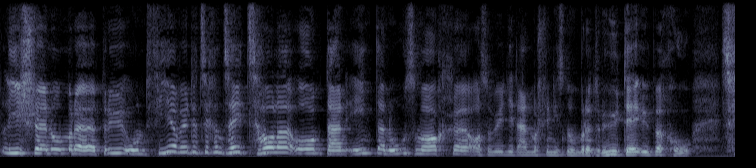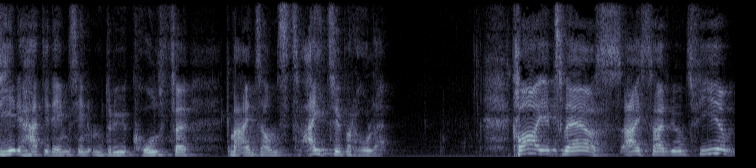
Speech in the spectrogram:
Listen Nummer 3 und 4 würden sich einen Sitz holen und dann intern ausmachen, also würde dann wahrscheinlich Nummer 3 den bekommen. Das 4 hat in dem Sinn um 3 geholfen, gemeinsam das 2 zu überholen. Klar, jetzt wäre es 1, 2, 3 und 4.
